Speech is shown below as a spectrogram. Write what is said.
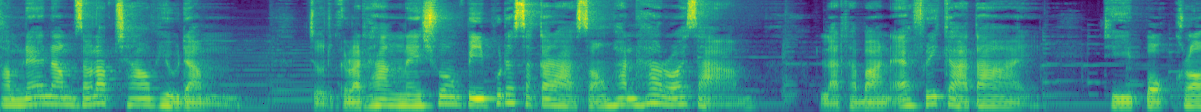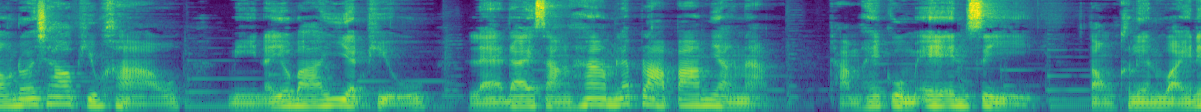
คำแนะนำสำหรับชาวผิวดำจนกระทั่งในช่วงปีพุทธศักราช 2503 รัฐบาลแอฟริกาใต้ ที่ปกครองโดยชาวผิวขาว มีนโยบายเหยียดผิว และได้สั่งห้ามและปราบปรามอย่างหนักทำให้กลุ่ม ANC ต้องเคลื่อนไหวใน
